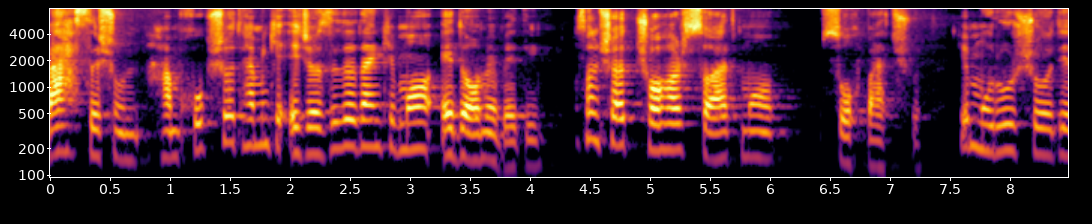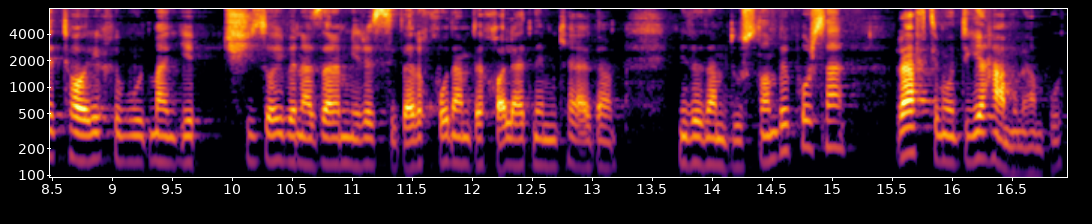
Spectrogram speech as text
بحثشون هم خوب شد. همین که اجازه دادن که ما ادامه بدیم. مثلا شاید چهار ساعت ما صحبت شد. یه مرور شد یه تاریخی بود. من یه چیزایی به نظرم می‌رسید ولی خودم دخالت نمی‌کردم. می‌دادم دوستان بپرسن. رفتیم و دیگه همونم بود.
